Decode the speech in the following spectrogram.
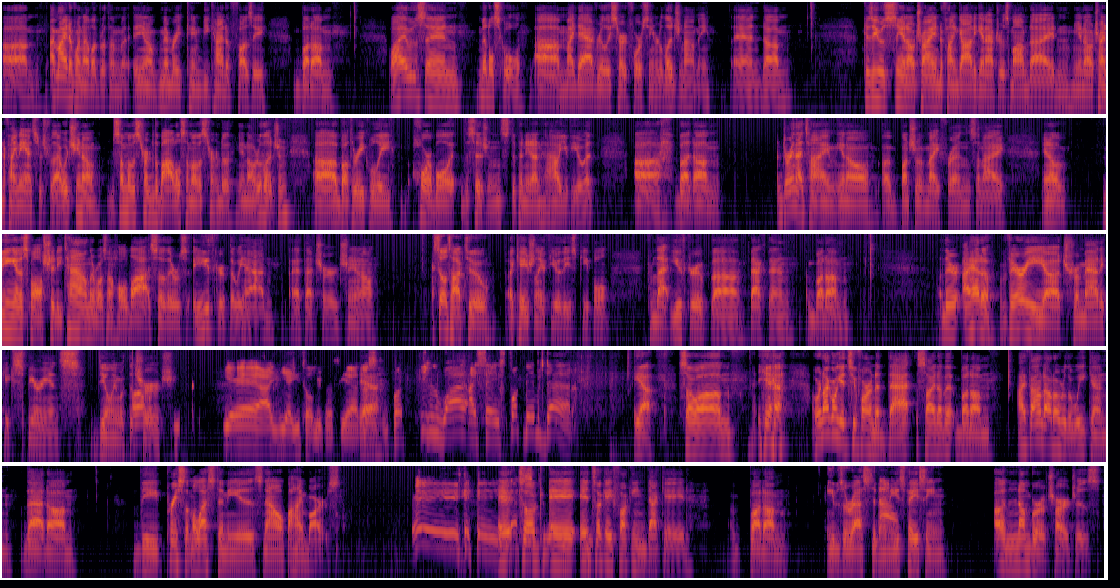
Um, I might have when I lived with him. You know, memory can be kind of fuzzy, but um, while I was in middle school, um, my dad really started forcing religion on me, and um, because he was, you know, trying to find God again after his mom died, and you know, trying to find answers for that. Which you know, some of us turn to the bottle, some of us turn to you know religion. Uh, both are equally horrible decisions depending on how you view it. Uh, but um, during that time, you know, a bunch of my friends and I, you know, being in a small shitty town, there wasn't a whole lot, so there was a youth group that we had at that church, you know. I still talk to occasionally a few of these people from that youth group uh, back then, but um there I had a very uh, traumatic experience dealing with the Oh. church. yeah, I, yeah, you told me this. Yeah, that's, Yeah. But even why I say fuck David's dad. Yeah. So um yeah, we're not going to get too far into that side of it, but um I found out over the weekend that um the priest that molested me is now behind bars. Hey, It took a it took a fucking decade, but um he was arrested and he's facing a number of charges.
